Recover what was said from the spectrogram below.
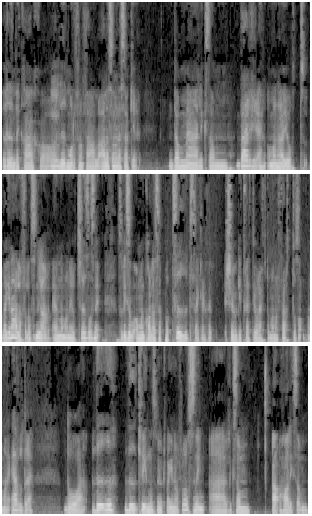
urinläckage och Mm. livmoderframfall och alla sådana Mm. där saker. De är liksom värre om man har gjort vaginala förlossningar än om man har gjort kejsarsnitt. Så liksom om man kollar sig på tid, så här kanske 20-30 år efter man har fött och sånt, när man är äldre. Då vi, vi kvinnor som har gjort vaginal förlossning är liksom, ja, har liksom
